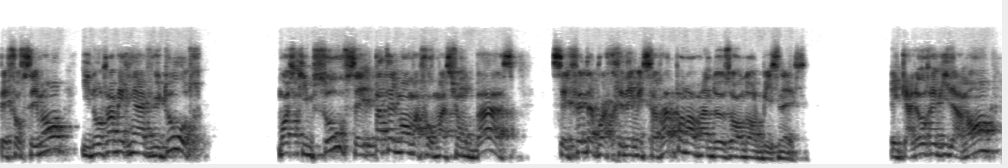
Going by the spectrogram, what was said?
mais forcément, ils n'ont jamais rien vu d'autre. Moi, ce qui me sauve, c'est pas tellement ma formation de base, c'est le fait d'avoir traîné mes savates pendant 22 ans dans le business. Et qu'alors, évidemment,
